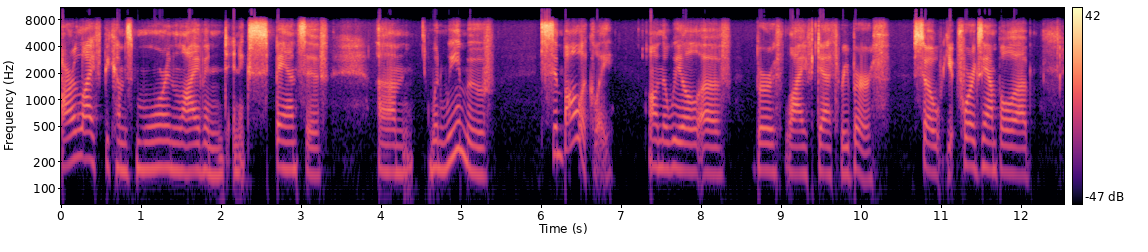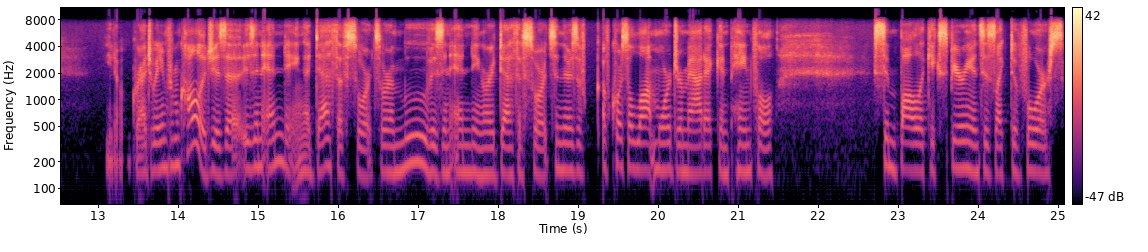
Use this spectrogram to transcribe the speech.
our life becomes more enlivened and expansive um, when we move symbolically on the wheel of birth, life, death, rebirth. So, for example, uh, you know, graduating from college is a is an ending, a death of sorts, or a move is an ending or a death of sorts. And there's of, of course a lot more dramatic and painful symbolic experiences like divorce.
